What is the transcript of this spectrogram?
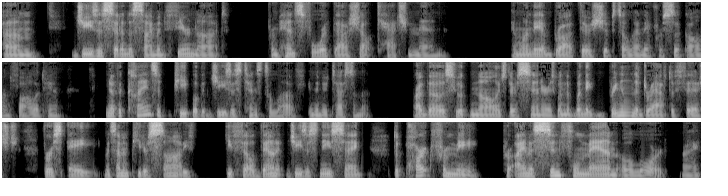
Um, Jesus said unto Simon, Fear not, from henceforth thou shalt catch men. And when they had brought their ships to land, they forsook all and followed him. You know, the kinds of people that Jesus tends to love in the New Testament are those who acknowledge their sinners. When, the, when they bring in the draft of fish, verse 8, when Simon Peter saw it, he, he fell down at Jesus' knees saying, Depart from me, for I am a sinful man, O Lord, right?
